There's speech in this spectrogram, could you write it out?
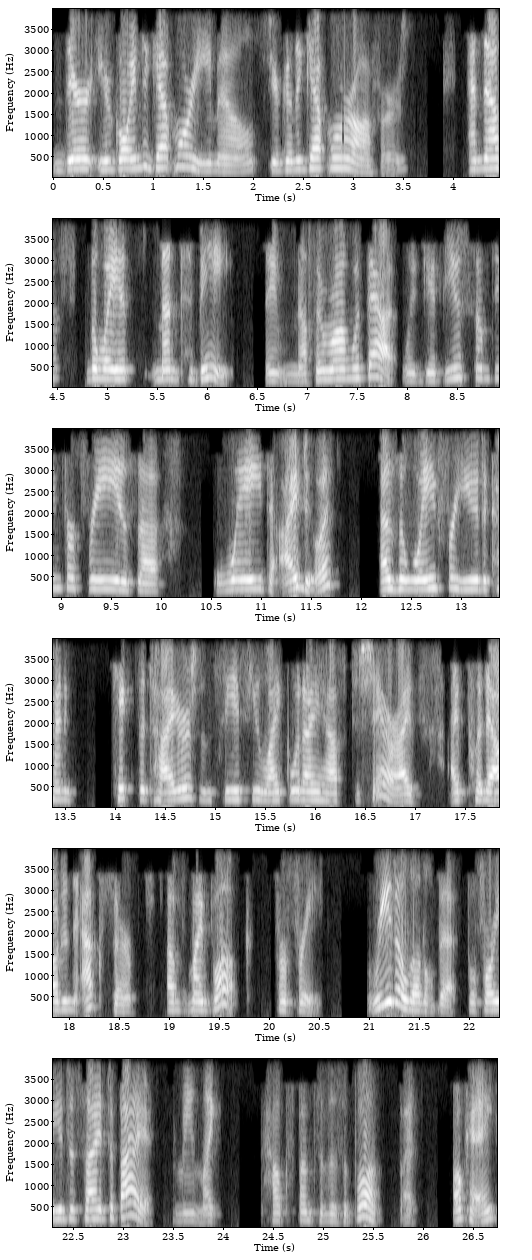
There, you're going to get more emails. You're going to get more offers, and that's the way it's meant to be. Nothing wrong with that. We give you something for free as a way to. I do it as a way for you to kind of kick the tires and see if you like what I have to share. I I put out an excerpt of my book for free. Read a little bit before you decide to buy it. I mean, like how expensive is a book, but okay,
